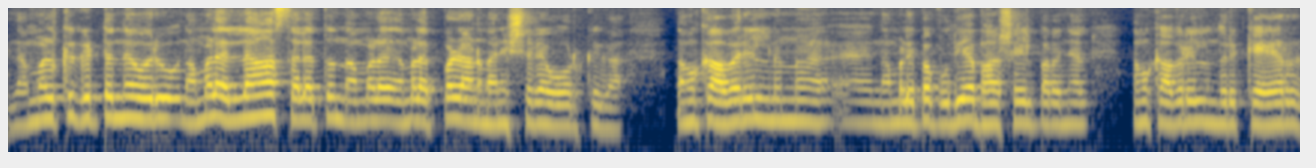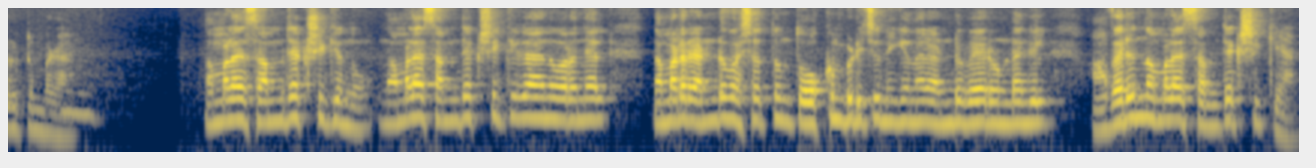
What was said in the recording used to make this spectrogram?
നമ്മൾക്ക് കിട്ടുന്ന ഒരു നമ്മളെല്ലാ സ്ഥലത്തും നമ്മൾ നമ്മളെപ്പോഴാണ് മനുഷ്യരെ ഓർക്കുക. നമുക്ക് അവരിൽ നിന്ന് നമ്മളിപ്പോൾ പുതിയ ഭാഷയിൽ പറഞ്ഞാൽ നമുക്ക് അവരിൽ നിന്നൊരു കെയർ കിട്ടുമ്പോഴാണ്. നമ്മളെ സംരക്ഷിക്കുന്നു. നമ്മളെ സംരക്ഷിക്കുക എന്ന് പറഞ്ഞാൽ നമ്മുടെ രണ്ട് വശത്തും തോക്കും പിടിച്ചു നിൽക്കുന്ന രണ്ട് പേരുണ്ടെങ്കിൽ അവരും നമ്മളെ സംരക്ഷിക്കുകയാണ്.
